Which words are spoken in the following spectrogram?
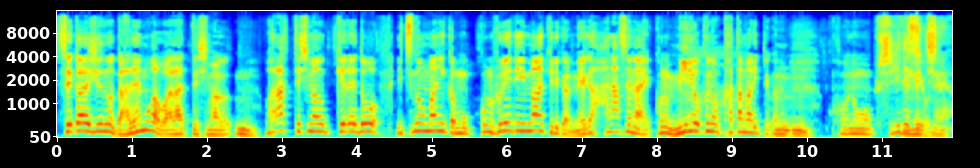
世界中の誰もが笑ってしまう、笑ってしまうけれど、いつの間にかもう、このフレディ・マーキュリーから目が離せない、この魅力の塊っていうかな、この不思議ですよね。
